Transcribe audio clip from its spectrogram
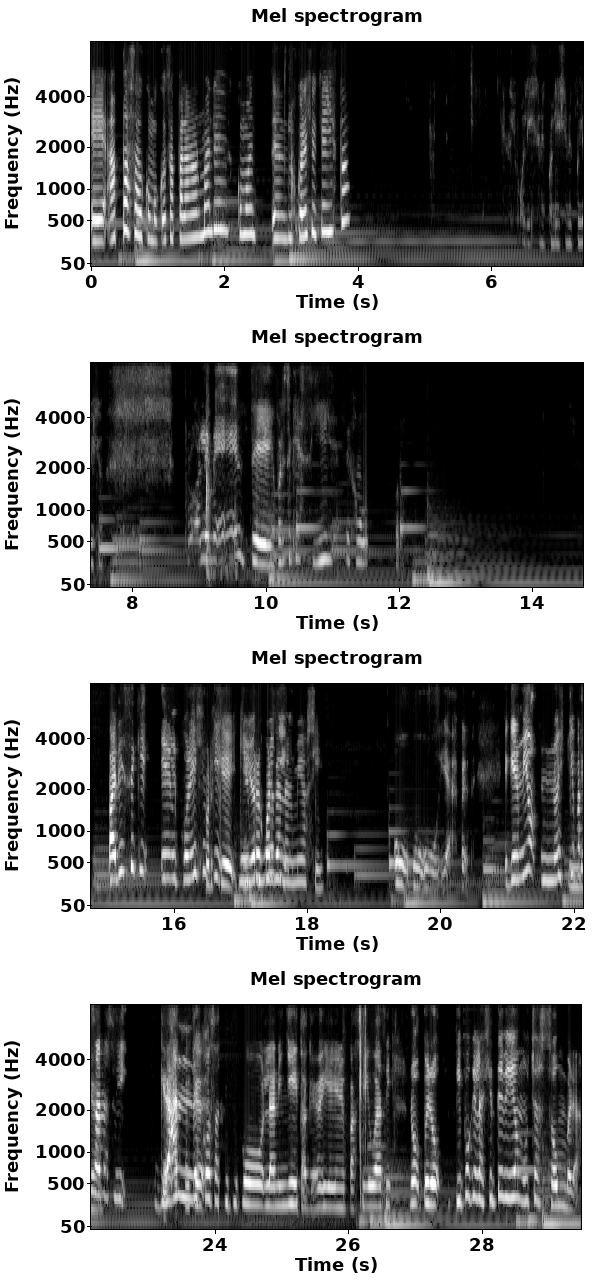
eh, ¿han pasado como cosas paranormales como en, en los colegios que hay estado? En el colegio, en el colegio, en el colegio. Probablemente. Parece que sí. Parece que en el colegio Porque que, que yo recuerdo en el mío sí. Uh, uh, uh, ya, espérate. Es que el mío no es que pasaran así grandes Es que- cosas, tipo la niñita que veía en el pasillo, así. No, pero tipo que la gente veía muchas sombras.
